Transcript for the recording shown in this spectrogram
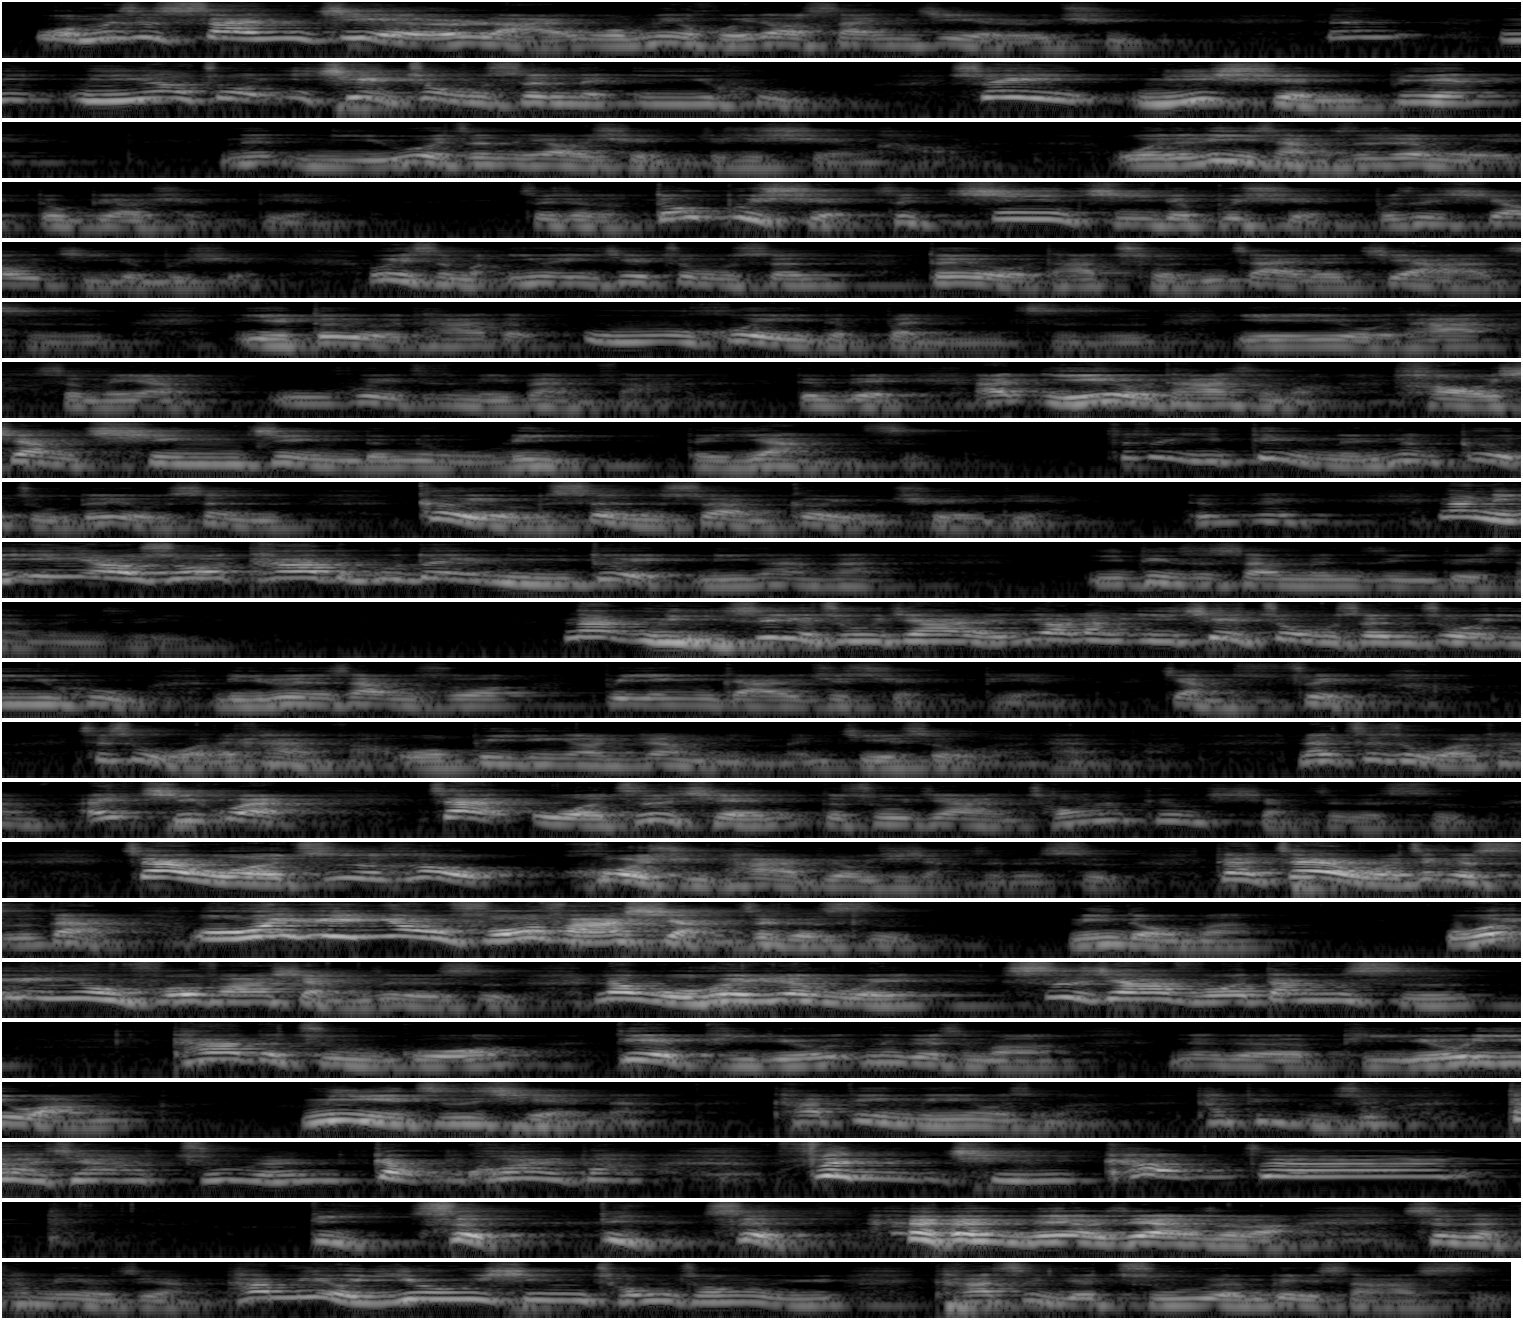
我们是三界而来，我们也回到三界而去。嗯，你你要做一切众生的医护，所以你选边，那你如果真的要选，你就去选好了。我的立场是认为都不要选边，这叫做都不选，是积极的不选，不是消极的不选。为什么？因为一切众生都有它存在的价值，也都有它的污秽的本质，也有它什么样污秽，这是没办法的，对不对？啊，也有它什么好像清净的努力的样子，这是一定的。你看各组都有胜，各有胜算，各有缺点，对不对？那你硬要说他的不对，你对，你看看，一定是三分之一对三分之一。那你是一个出家人，要让一切众生做医护，理论上说不应该去选边，这样是最好。这是我的看法，我不一定要让你们接受我的看法。那这是我的看法。哎，奇怪，在我之前的出家人从来不用想这个事，在我之后或许他也不用去想这个事。但在我这个时代，我会运用佛法想这个事，你懂吗？我会运用佛法想这个事。那我会认为，释迦佛当时他的祖国变毗流那个什么那个毗琉璃王灭之前呢，他并没有什么，他并没有说。大家族人，赶快吧，奋起抗争，必胜必胜，没有这样子吧？是不是？他没有这样，他没有忧心忡忡于他自己的族人被杀死，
